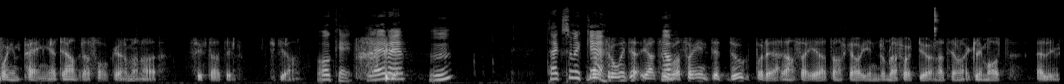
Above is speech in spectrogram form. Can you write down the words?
få in pengar till andra saker än man har syftat till, tycker jag. Okej, jag är med. Mm. Tack så mycket. Jag tror, inte, jag tror Ja. alltså inte ett dugg på det han säger att han ska ha in de där 40 örena till några klimat eller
